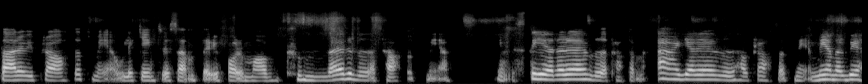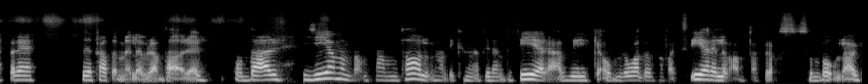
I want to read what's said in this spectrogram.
Där har vi pratat med olika intressenter i form av kunder, vi har pratat med investerare, vi har pratat med ägare, vi har pratat med medarbetare, vi har pratat med leverantörer och där genom de samtalen har vi kunnat identifiera vilka områden som faktiskt är relevanta för oss som bolag.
